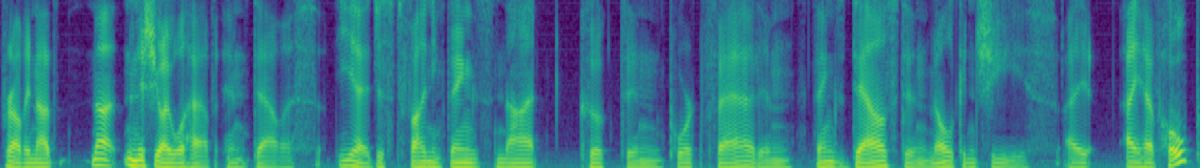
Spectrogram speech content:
probably not not an issue I will have in Dallas. Yeah, just finding things not cooked in pork fat and things doused in milk and cheese. I I have hope.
